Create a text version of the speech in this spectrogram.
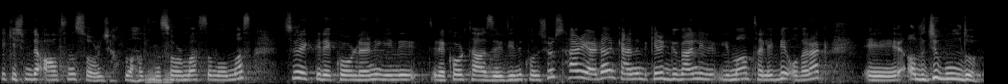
Peki şimdi altını soracağım. Altını sormazsam olmaz. Sürekli rekorlarını, yeni rekor tazelediğini konuşuyoruz. Her yerden kendini bir kere güvenli liman talebi olarak e, alıcı buldu.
